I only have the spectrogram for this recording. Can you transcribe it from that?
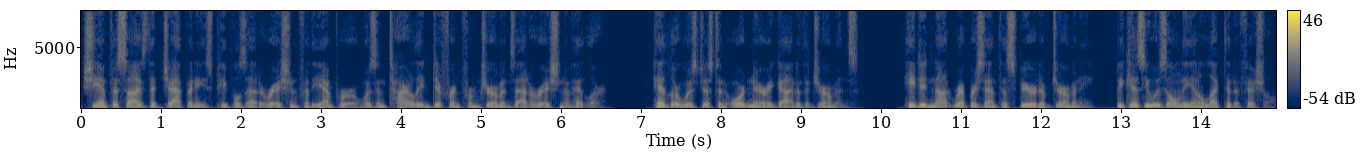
She emphasized that Japanese people's adoration for the emperor was entirely different from Germans' adoration of Hitler. Hitler was just an ordinary guy to the Germans. He did not represent the spirit of Germany, because he was only an elected official.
